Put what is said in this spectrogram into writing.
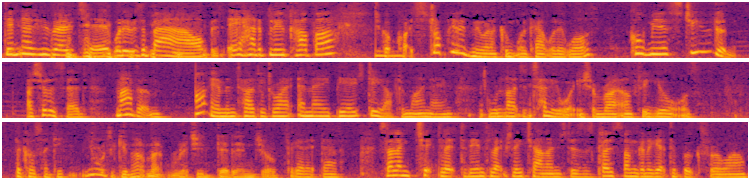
didn't know who wrote it, what it was about, but it had a blue cover. She got mm. quite stroppy with me when I couldn't work out what it was. Called me a student. I should have said, Madam, I am entitled to write MA PhD after my name. I wouldn't like to tell you what you should write after yours. Because I didn't. You ought to give up that wretched dead-end job. Forget it, Dad. Selling chick lit to the intellectually challenged is as close as I'm going to get to books for a while.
